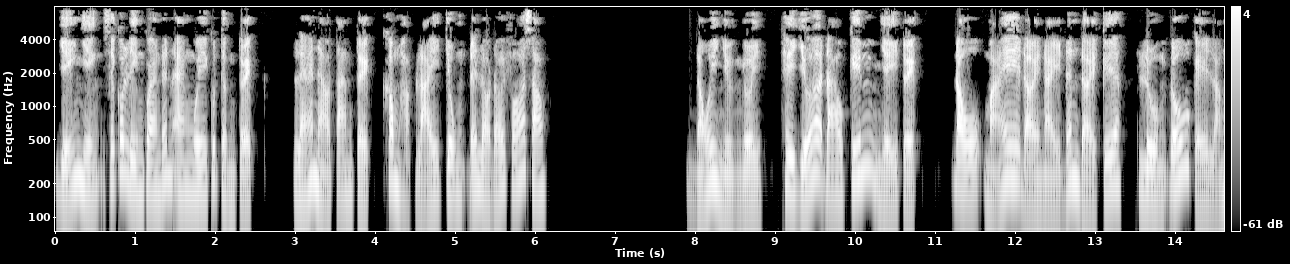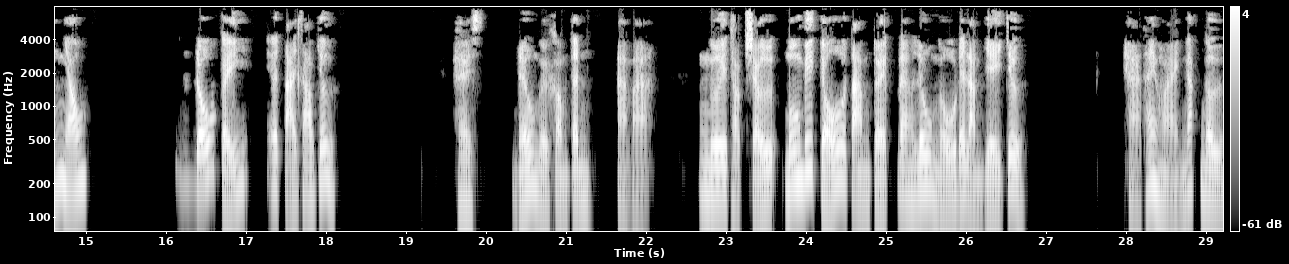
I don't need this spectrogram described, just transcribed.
dĩ nhiên sẽ có liên quan đến an nguy của từng tuyệt. Lẽ nào tam tuyệt không hợp lại chung để lò đối phó sao? Nói như người thì giữa đào kiếm nhị tuyệt, đâu mãi đời này đến đời kia luôn đố kỵ lẫn nhau. Đố kỵ? Tại sao chứ? Hey, nếu người không tin, à mà, người thật sự muốn biết chỗ tam tuyệt đang lưu ngụ để làm gì chứ? Hà Thái Hoài ngắt ngư,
